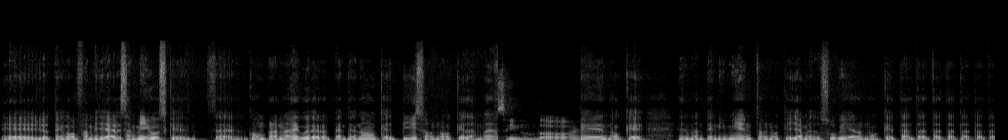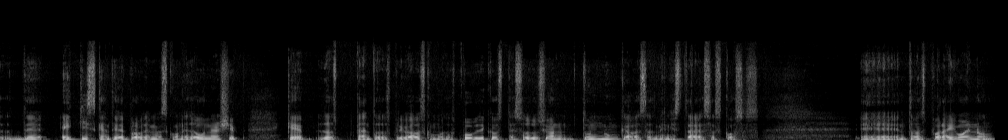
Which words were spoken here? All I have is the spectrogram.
Eh, yo tengo familiares, amigos que compran algo y de repente no, que el piso no queda más. Se inundó. Que, no, que el mantenimiento, no, que ya me lo subieron, no, que tal, tal, tal, tal, tal, tal, de X cantidad de problemas con el ownership que los, tanto los privados como los públicos te solucionan. Tú nunca vas a administrar esas cosas. Eh, entonces, por ahí, bueno,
